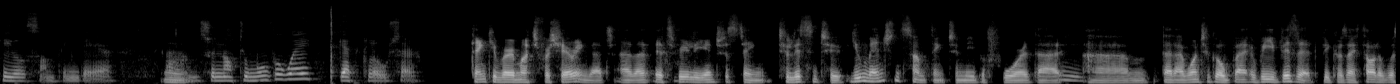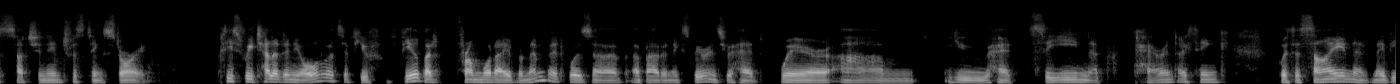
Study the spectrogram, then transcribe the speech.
heal something there. Um, so not to move away, get closer. thank you very much for sharing that. Uh, that it's really interesting to listen to. You mentioned something to me before that um, that I want to go back revisit because I thought it was such an interesting story. Please retell it in your own words if you feel. But from what I remember, it was uh, about an experience you had where um, you had seen a parent, I think, with a sign, and maybe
